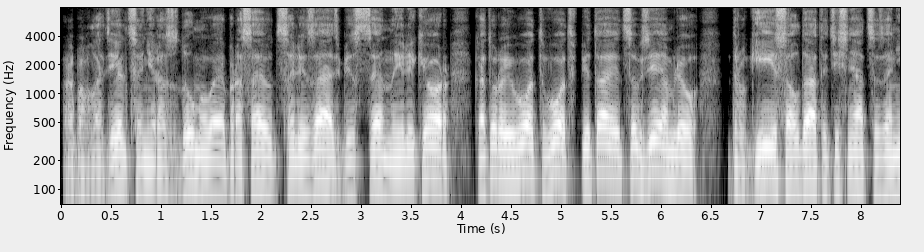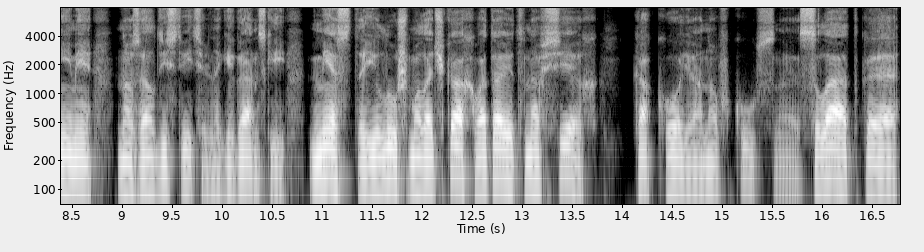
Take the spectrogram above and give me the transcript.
Рабовладельцы, не раздумывая, бросаются лизать бесценный ликер, который вот-вот впитается в землю. Другие солдаты теснятся за ними, но зал действительно гигантский. Места и луж молочка хватает на всех. Какое оно вкусное, сладкое!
